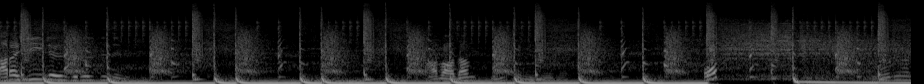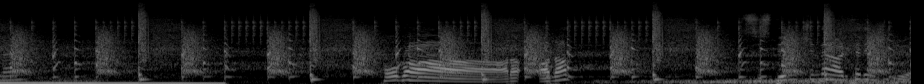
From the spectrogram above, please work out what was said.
aracıyla öldürüldü demiş. Abi adam. Hop. Ne oluyor ne? Hoba. Ara- adam sistemin içinden harita değiştiriyor.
